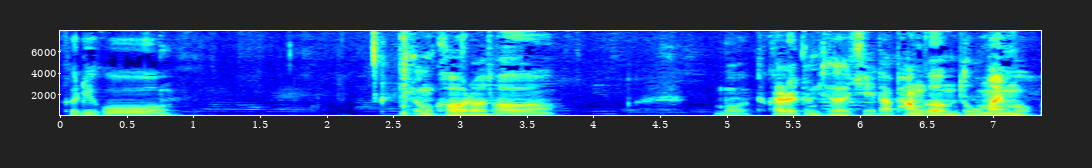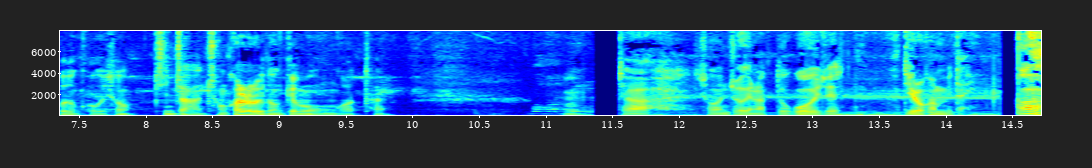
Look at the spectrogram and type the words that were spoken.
그리고 좀 걸어서 뭐 칼로리 좀 태워야지. 나 방금 너무 많이 먹었거든 거기서. 진짜 한 1000칼로리 넘게 먹은 것 같아. 응. 자 저건 저기 놔두고 이제 뛰러 갑니다. 아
